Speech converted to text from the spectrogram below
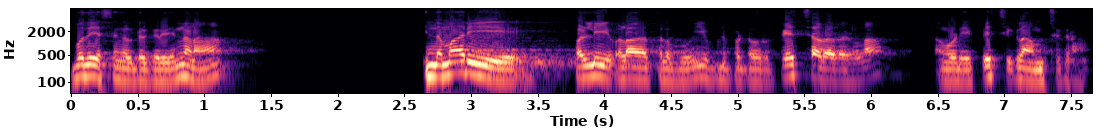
உபதேசங்கள் இருக்கிறது. என்னன்னா இந்த மாதிரி பள்ளி வளாகத்துல போய் இப்படிப்பட்ட ஒரு பேச்சாளர்கள்லாம் தங்களுடைய பேச்சுக்களை அமைச்சுக்கிறாங்க.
